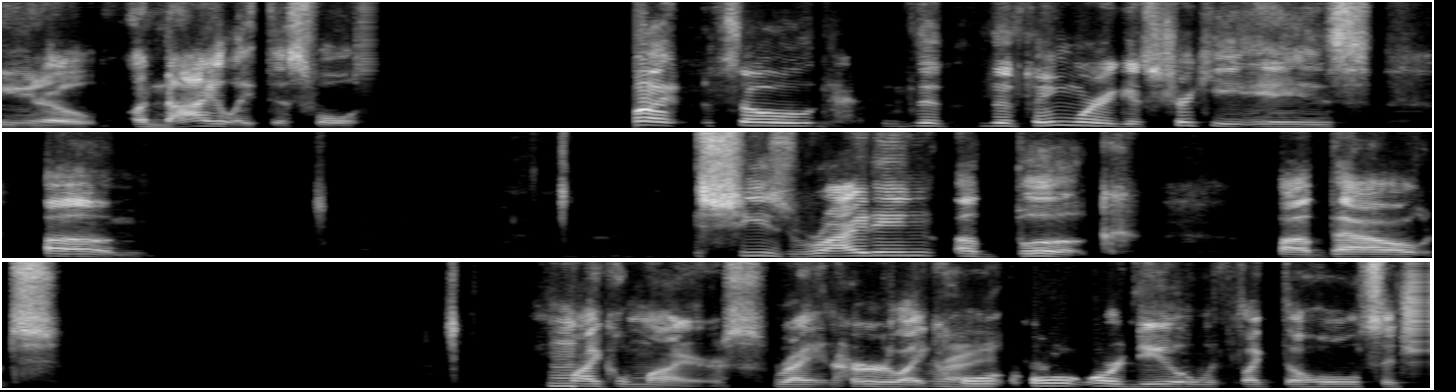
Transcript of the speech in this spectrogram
you know annihilate this fool. But so the the thing where it gets tricky is um she's writing a book about Michael Myers, right? And her like Right. whole whole ordeal with like the whole situation.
